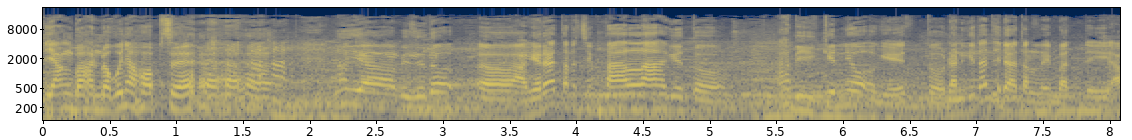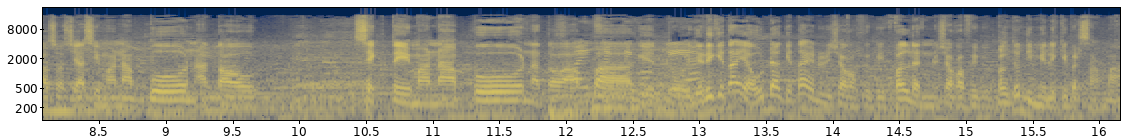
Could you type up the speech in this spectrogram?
yang bahan bakunya hops ya. Iya habis itu eh, akhirnya terciptalah gitu. Ah bikin yuk gitu. Dan kita tidak terlibat di asosiasi mana pun atau sekte mana pun atau Selain apa gitu. Ya? jadi kita ya udah kita Indonesia Coffee People dan Indonesia Coffee People itu dimiliki bersama.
